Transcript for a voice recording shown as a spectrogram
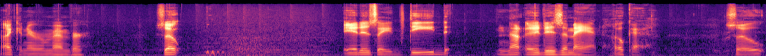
I can never remember. So it is a deed. Not it is a man. Okay. So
